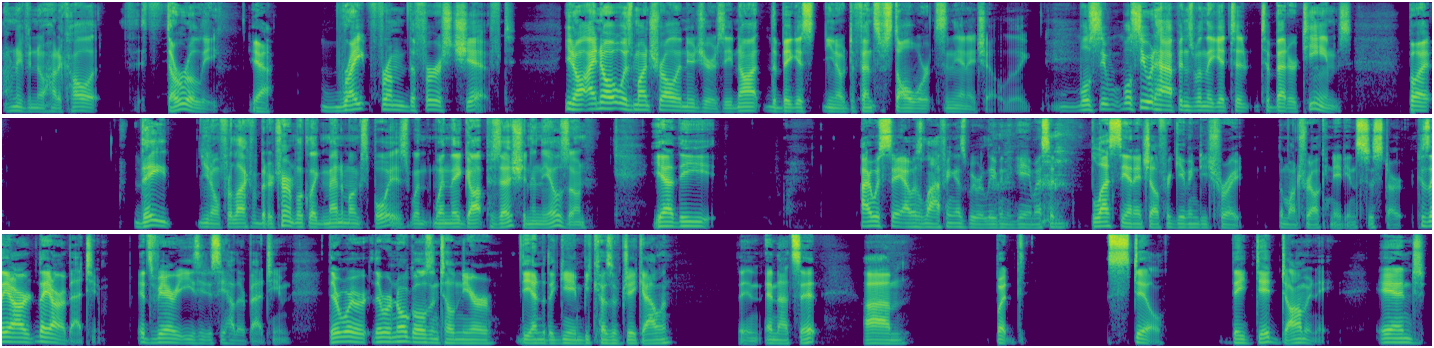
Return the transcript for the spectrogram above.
I don't even know how to call it thoroughly Yeah. right from the first shift. You know, I know it was Montreal and New Jersey, not the biggest, you know, defensive stalwarts in the NHL. Like we'll see we'll see what happens when they get to to better teams. But they, you know, for lack of a better term, look like men amongst boys when when they got possession in the ozone. Yeah, the I would say I was laughing as we were leaving the game. I said, "Bless the NHL for giving Detroit the Montreal Canadiens to start because they are they are a bad team. It's very easy to see how they're a bad team. There were there were no goals until near the end of the game because of Jake Allen, and, and that's it. Um, but still, they did dominate, and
